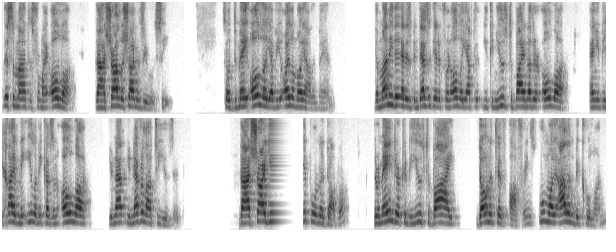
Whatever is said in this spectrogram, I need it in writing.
this amount is for my ola, the hashar l'shan zirusi. So dmei ola yavi oila moyalin ban. The money that has been designated for an ola, you have to you can use to buy another ola, and you be chayiv meila because an ola you're not you're never allowed to use it. The hashar yipul nadava. The remainder could be used to buy donative offerings. Umoy alin bikulan.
